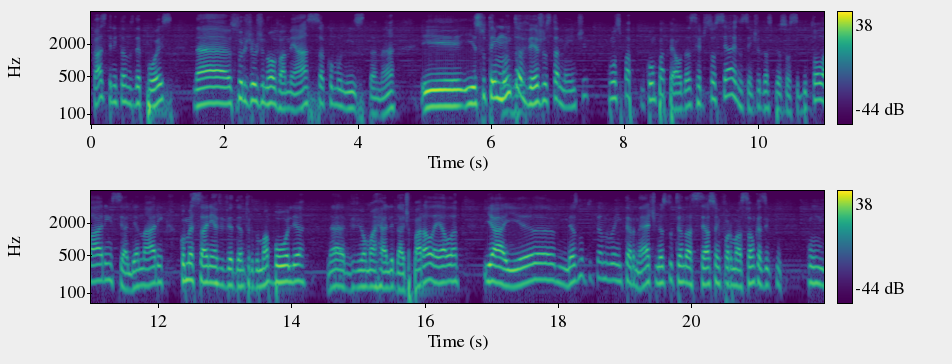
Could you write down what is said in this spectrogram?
quase 30 anos depois, né, surgiu de novo a ameaça comunista, né? E, e isso tem muito uhum. a ver justamente com, os, com, o papel das redes sociais, no sentido das pessoas se bitolarem, se alienarem, começarem a viver dentro de uma bolha, né, viver uma realidade paralela. E aí, mesmo tu tendo a internet, mesmo tu tendo acesso à informação, quer dizer, com, com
